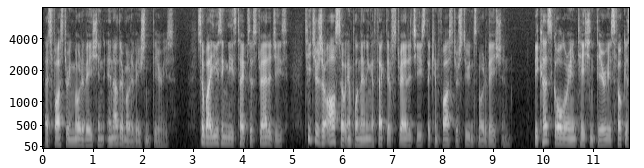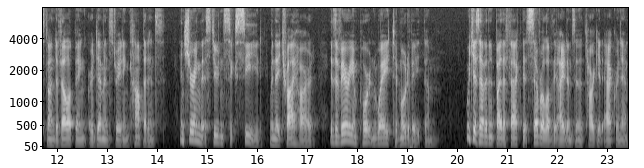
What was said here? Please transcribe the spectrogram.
as fostering motivation in other motivation theories. So by using these types of strategies, teachers are also implementing effective strategies that can foster students' motivation. Because goal orientation theory is focused on developing or demonstrating competence, ensuring that students succeed when they try hard is a very important way to motivate them, which is evident by the fact that several of the items in the target acronym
